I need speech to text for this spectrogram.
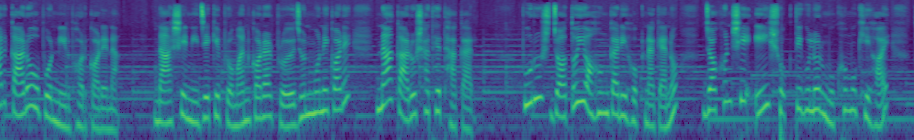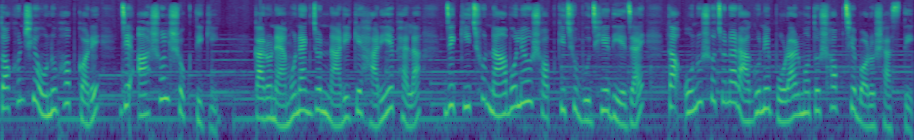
আর কারও ওপর নির্ভর করে না। না সে নিজেকে প্রমাণ করার প্রয়োজন মনে করে, না কারও সাথে থাকার। পুরুষ যতই অহংকারী হোক না কেন, যখন সে এই শক্তিগুলোর মুখোমুখি হয়, তখন সে অনুভব করে যে আসল শক্তি কী। কারণ এমন একজন নারীকে হারিয়ে ফেলা যে কিছু না বলেও সবকিছু বুঝিয়ে দিয়ে যায়, তা অনুশোচনার আগুনে পোড়ার মতো সবচেয়ে বড় শাস্তি।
